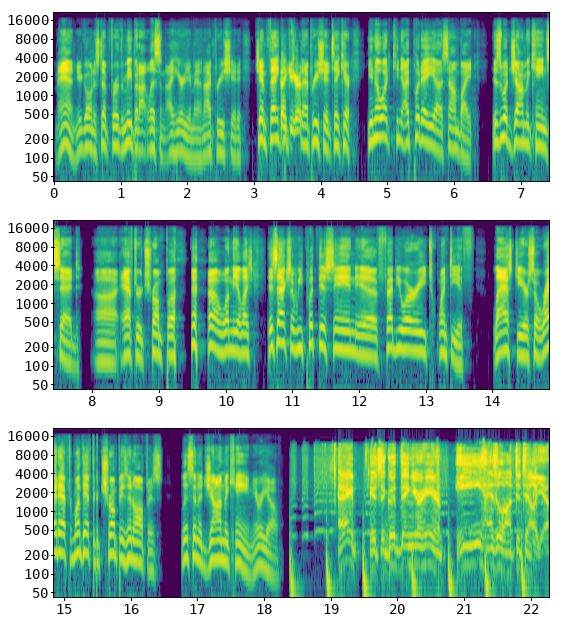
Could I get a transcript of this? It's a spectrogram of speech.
Man, you're going a step further than me, but I, listen, I hear you, man. I appreciate it. Jim, thank, Thank you. you. I appreciate it. Take care. You know what? Can I put a uh, soundbite? This is what John McCain said uh, after Trump uh, won the election. This actually, we put this in uh, February 20th last year. So right after, month after Trump is in office, listen to John McCain. Here we go. Hey, it's a good thing you're here. He has a lot to tell you.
